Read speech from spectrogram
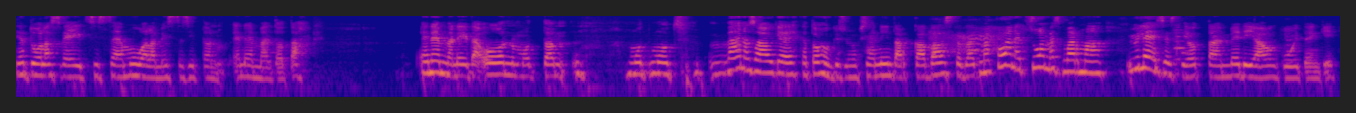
ja tuolla Sveitsissä ja muualla, missä sitten on enemmän tota, enemmän niitä on, mutta mut, mut, mä en osaa oikein ehkä tuohon kysymykseen niin tarkkaan vastata. Et mä koen, että Suomessa varmaan yleisesti ottaen media on kuitenkin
